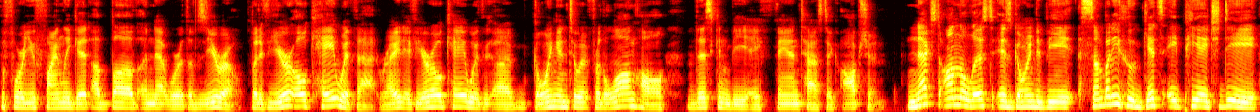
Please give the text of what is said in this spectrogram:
before you finally get above a net worth of zero. But if you're okay with that, right? If you're okay with uh, going into it for the long haul, this can be a fantastic option. Next on the list is going to be somebody who gets a PhD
